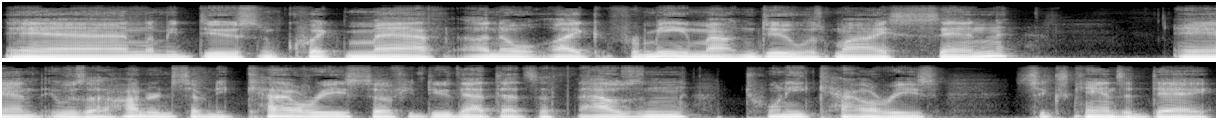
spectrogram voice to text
And let me do some quick math. I know, like, for me, Mountain Dew was my sin. And it was 170 calories. So if you do that, that's 1,020 calories, six cans a day.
